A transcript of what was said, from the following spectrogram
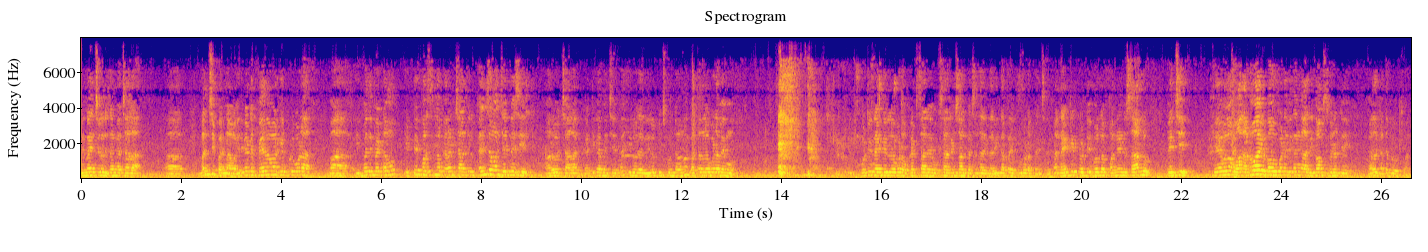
నిర్ణయించడం నిజంగా చాలా మంచి పరిణామం. ఎందుకంటే పేదవాడికి ఎప్పుడు కూడా ఇబ్బంది పెట్టము. ఎట్టి పరిస్థితుల్లో కరెంట్ ఛార్జీలు పెంచమని చెప్పేసి ఆ రోజు చాలా గట్టిగా మేము చెప్పాం. ఈరోజు అది నిరూపించుకుంటా ఉన్నాం. గతంలో కూడా మేము ఫోర్టీన్ నైన్టీన్లో కూడా ఒకటిసారి ఒకసారి రెండు సార్లు పెంచడానికి జరిగింది. తప్ప ఎప్పుడు కూడా పెంచదు కానీ నైన్టీన్ ట్వంటీ ఫోర్లో పన్నెండు సార్లు పెంచి కేవలం వాళ్ళ అనువాయులు బాగుపడే విధంగా రిఫార్మ్స్ ఇచ్చినటువంటి గత గత ప్రభుత్వాలు.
